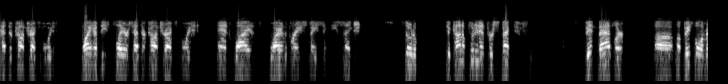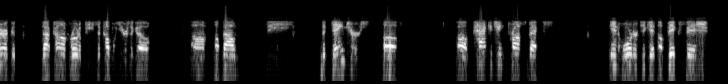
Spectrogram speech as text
had their contracts voided. Why have these players had their contracts voided, and why is why are the Braves facing these sanctions? So to to kind of put it in perspective, Ben Badler uh, of BaseballAmerica.com wrote a piece a couple years ago um, about the the dangers of uh, packaging prospects in order to get a big fish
